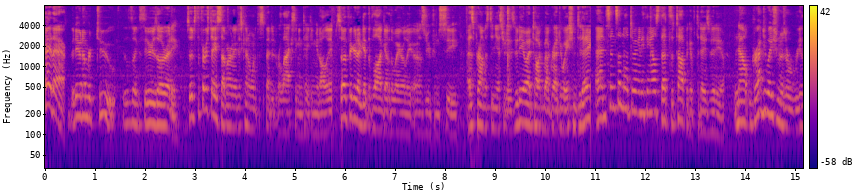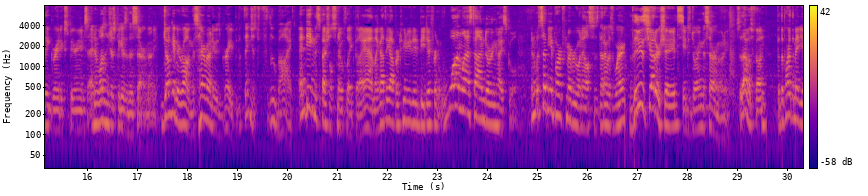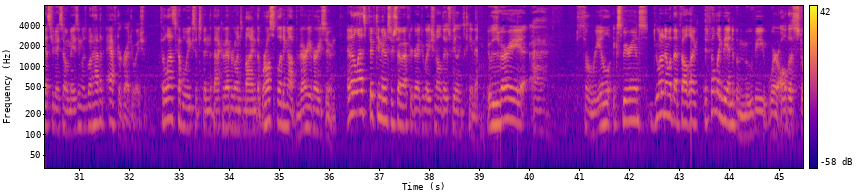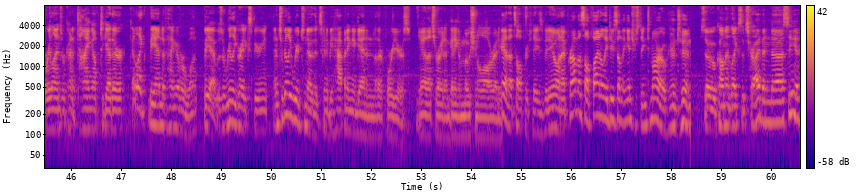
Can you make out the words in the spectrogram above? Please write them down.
Hey there! Video number two. Feels like a series already. So it's the first day of summer and I just kind of wanted to spend it relaxing and taking it all in. So I figured I'd get the vlog out of the way early, as you can see. As promised in yesterday's video, I'd talk about graduation today, and since I'm not doing anything else, that's the topic of today's video. Now, graduation was a really great experience, and it wasn't just because of the ceremony. Don't get me wrong, the ceremony was great, but the thing just flew by. And being the special snowflake that I am, I got the opportunity to be different one last time during high school. And what set me apart from everyone else is that I was wearing these shutter shades during the ceremony. So that was fun. But the part that made yesterday so amazing was what happened after graduation. For the last couple weeks, it's been in the back of everyone's mind that we're all splitting up very, very soon. And in the last 15 minutes or so after graduation, all those feelings came out. It was very, uh, surreal experience. Do you want to know what that felt like? It felt like the end of a movie where all the storylines were kind of tying up together, kind of like the end of Hangover 1. But yeah, it was a really great experience, and it's really weird to know that it's going to be happening again in another four years. Yeah, that's right, I'm getting emotional already. Yeah, that's all for today's video, and I promise I'll finally do something interesting tomorrow. Hint, hint. So comment, like, subscribe, and uh, see ya.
